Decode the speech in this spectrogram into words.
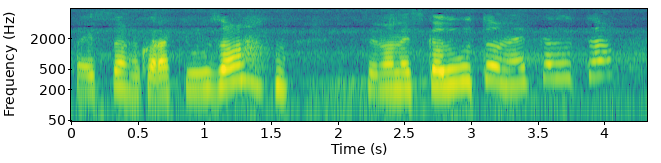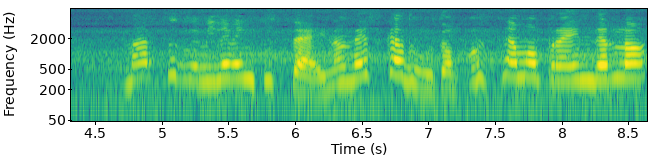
questo è ancora chiuso, se non è scaduto, non è scaduto. Marzo 2026, non è scaduto, possiamo prenderlo.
